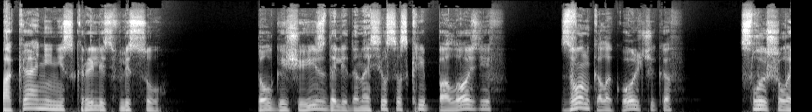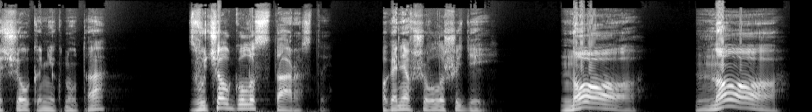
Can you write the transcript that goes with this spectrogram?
пока они не скрылись в лесу. Долго еще издали доносился скрип полозьев, звон колокольчиков, слышалось щелканье кнута, звучал голос старосты, погонявшего лошадей. «Но! Но!»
